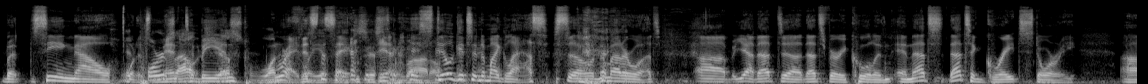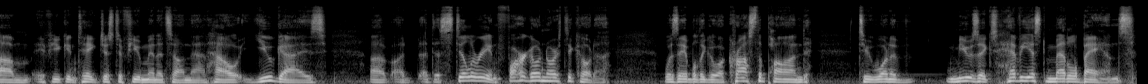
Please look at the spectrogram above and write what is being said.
But seeing now what It it's pours meant to be just in, right? It's the in the same. existing It bottle. still gets into my glass, so no matter what. Uh, but yeah, that uh, that's very cool, and and that's that's a great story. Um, if you can take just a few minutes on that, how you guys, uh, a, a distillery in Fargo, North Dakota, was able to go across the pond to one of music's heaviest metal bands,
